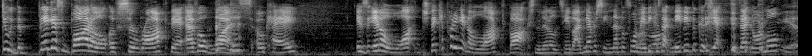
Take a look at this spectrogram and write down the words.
dude, the biggest bottle of Ciroc there ever was. Okay. Is in a lot. They kept putting it in a locked box in the middle of the table. I've never seen that That's before. Maybe because that. Maybe because yeah. Is that normal? Yeah.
